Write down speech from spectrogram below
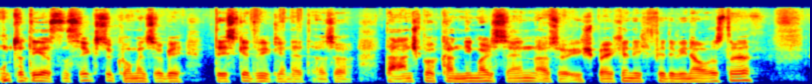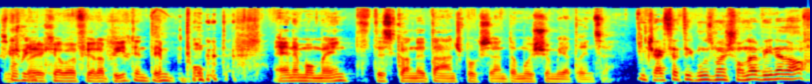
unter die ersten sechs zu kommen, sage ich, das geht wirklich nicht. Also der Anspruch kann niemals sein, also ich spreche nicht für die Wiener Austria, ich spreche aber für Rapid in dem Punkt. Einen Moment, das kann nicht der Anspruch sein, da muss schon mehr drin sein. Und gleichzeitig muss man schon erwähnen auch,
